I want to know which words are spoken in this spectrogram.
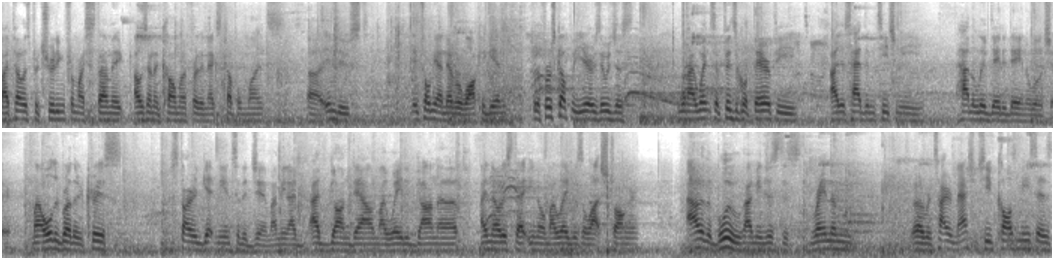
my pelvis protruding from my stomach. I was in a coma for the next couple months, uh, induced. They told me I'd never walk again. For the first couple years, it was just when I went to physical therapy, I just had them teach me how to live day to day in a wheelchair. My older brother, Chris, started getting me into the gym. I mean, I'd, I'd gone down, my weight had gone up. I noticed that, you know, my leg was a lot stronger. Out of the blue, I mean, just this random a retired Master Chief calls me, says,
